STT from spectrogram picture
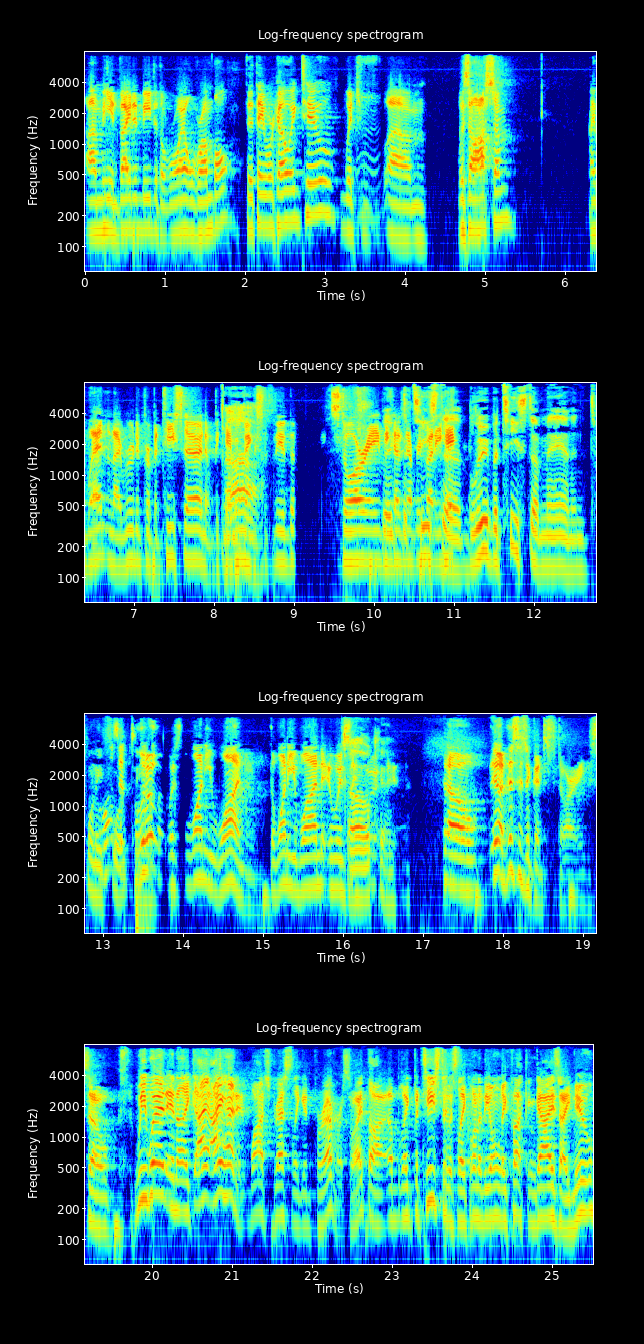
Um, he invited me to the Royal Rumble that they were going to, which um, was awesome. I went and I rooted for Batista, and it became a big Ah. the story Big because everybody Batista, hated. blue Batista man in It wasn't 2014. blue. It was the one he won. The one he won. It was. Oh, okay. So, you know, this is a good story. So we went and like I, I hadn't watched wrestling in forever, so I thought um, like Batista was like one of the only fucking guys I knew,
